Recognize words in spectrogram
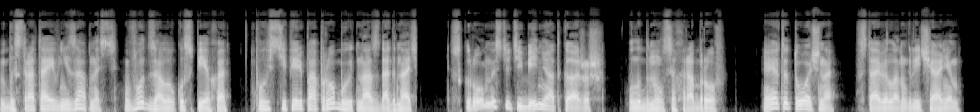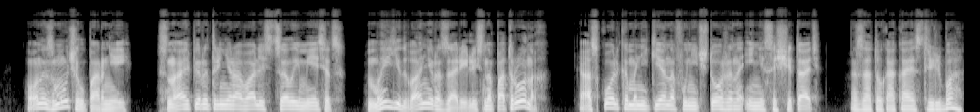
Быстрота и внезапность — вот залог успеха. Пусть теперь попробуют нас догнать. «В скромности тебе не откажешь», — улыбнулся Храбров. «Это точно», — вставил англичанин. «Он измучил парней. Снайперы тренировались целый месяц. Мы едва не разорились на патронах. А сколько манекенов уничтожено и не сосчитать. Зато какая стрельба»,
